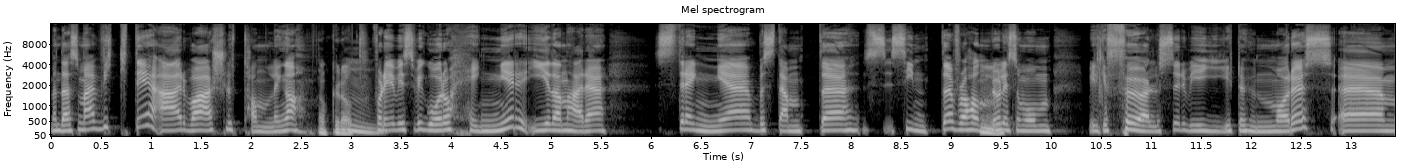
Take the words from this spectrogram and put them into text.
Men det som er viktig, er hva er slutthandlinga. Akkurat. Fordi hvis vi går og henger i den herre strenge, bestemte, sinte For det handler jo liksom om hvilke følelser vi gir til hunden vår. Um,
